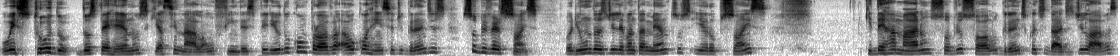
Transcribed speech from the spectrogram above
o estudo dos terrenos que assinalam o fim desse período comprova a ocorrência de grandes subversões, oriundas de levantamentos e erupções que derramaram sobre o solo grandes quantidades de lavas,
